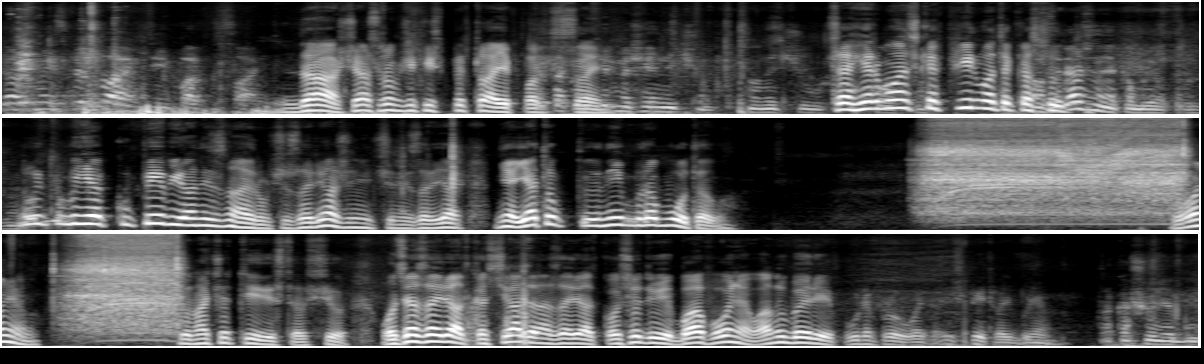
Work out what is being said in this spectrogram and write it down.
Зараз ми спитаємо цей парксайд. Да, зараз Ромчик і спитає Такої фірми ще й не чув. Ну, не чув. Це германська фірма така А су- заряджений акумулятор? Ну, я купив, я не знаю, Ром, чи чи не заряджений. Ні, я тут ним працював. Поняв? Що на 400, все. Оця зарядка, сяде на зарядку. Ось диви, ба, поняв? А ну бери, будемо пробувати, іспитувати будемо. Так, а що я був?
